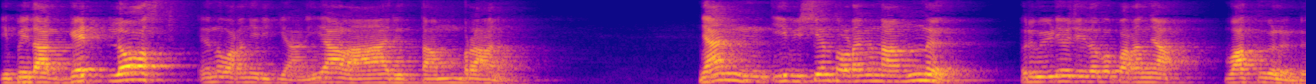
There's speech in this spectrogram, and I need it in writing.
ഇപ്പൊ ഇതാ ഗെറ്റ് ലോസ്റ്റ് എന്ന് പറഞ്ഞിരിക്കുകയാണ്. ഇയാൾ ആര്? തമ്പ്രാനും. ഞാൻ ഈ വിഷയം തുടങ്ങുന്ന അന്ന് ഒരു വീഡിയോ ചെയ്തപ്പോൾ പറഞ്ഞ വാക്കുകളുണ്ട്.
